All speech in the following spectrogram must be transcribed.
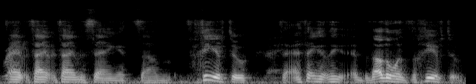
Right. It's, not, it's not even saying it's um it's chiyuv to. Right. I think, I think but the other one's the chiyuv to.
